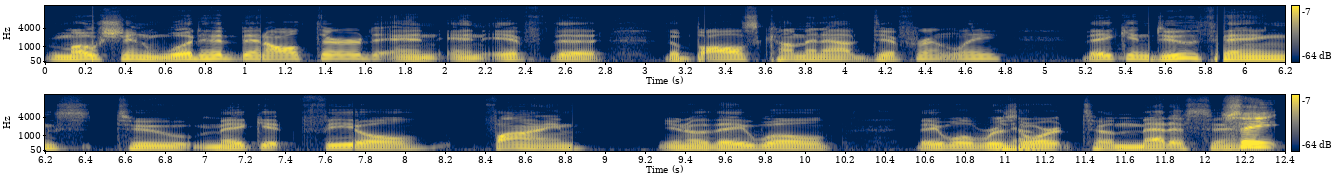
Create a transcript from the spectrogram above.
motion would have been altered, and and if the the ball's coming out differently, they can do things to make it feel fine. You know, they will they will resort to medicine. See,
